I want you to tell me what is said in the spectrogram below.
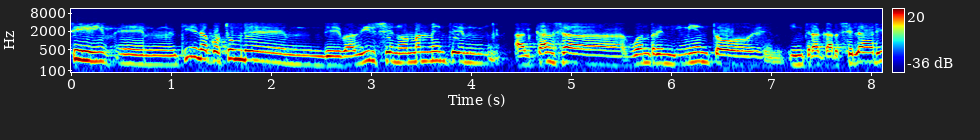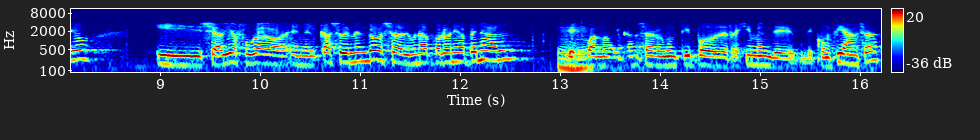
Sí, eh, tiene la costumbre de evadirse, normalmente mm, alcanza buen rendimiento intracarcelario y se había fugado en el caso de Mendoza de una colonia penal, que es cuando alcanzan algún tipo de régimen de, confianza,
